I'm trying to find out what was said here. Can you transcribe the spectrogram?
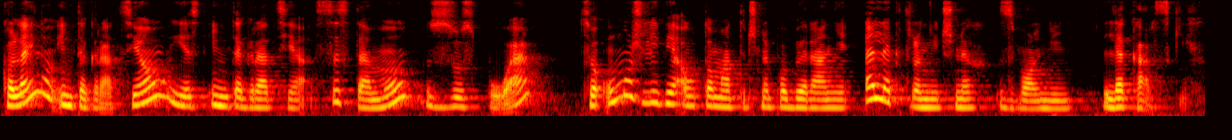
Kolejną integracją jest integracja systemu z ZUS-PUE, co umożliwia automatyczne pobieranie elektronicznych zwolnień lekarskich.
